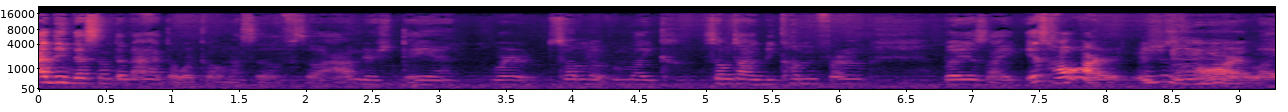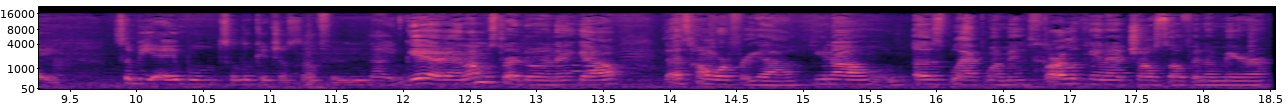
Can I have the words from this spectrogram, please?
I think that's something I have to work on myself. So I understand where some of them like sometimes be coming from, but it's like it's hard. It's just Mhm. hard, like to be able to look at yourself and like Yeah, and I'm gonna start doing that, y'all. That's homework for y'all. You know, us black women, start looking at yourself in the mirror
